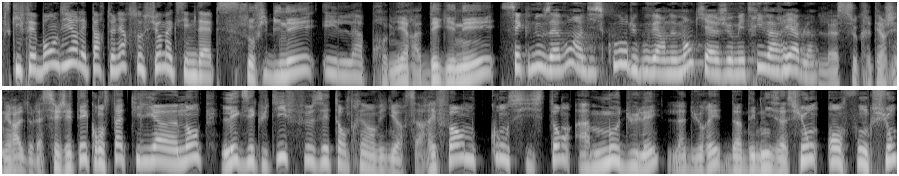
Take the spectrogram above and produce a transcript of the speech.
ce qui fait bondir les partenaires sociaux, Maxime Debs. Sophie Binet est la première à dégainer. C'est que nous avons un discours du gouvernement qui a géométrie variable. La secrétaire générale de la CGT constate qu'il y a un an, l'exécutif faisait entrer en vigueur sa réforme consistant à moduler la durée d'indemnisation en fonction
